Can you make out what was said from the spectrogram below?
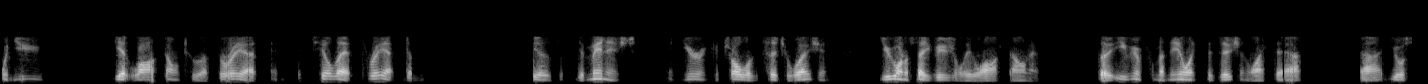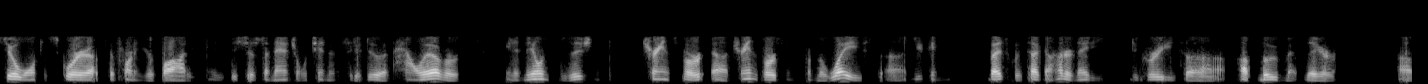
when you get locked onto a threat, until that threat is diminished and you're in control of the situation, you're going to stay visually locked on it. So even from a kneeling position like that, uh, you'll still want to square up the front of your body. It's just a natural tendency to do it. However, in a kneeling position, transfer, uh, transversing from the waist, uh, you can basically take 180 degrees, uh, of movement there, uh,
